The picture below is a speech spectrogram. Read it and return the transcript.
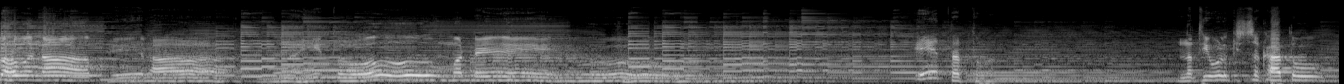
ભવના ફેરા નહીં તો મટે એ તત્વ નથી ઓળખી શકાતું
